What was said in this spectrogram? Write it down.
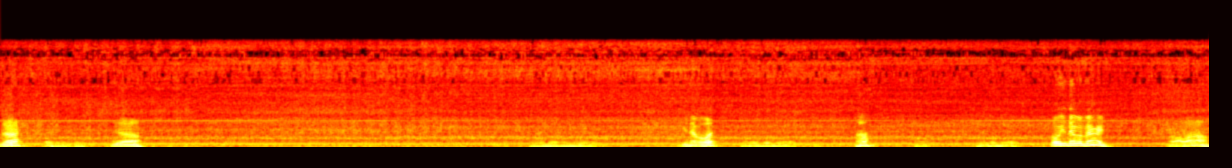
Yeah? Yeah. You never what? Huh? Oh, you never married? Oh, wow.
